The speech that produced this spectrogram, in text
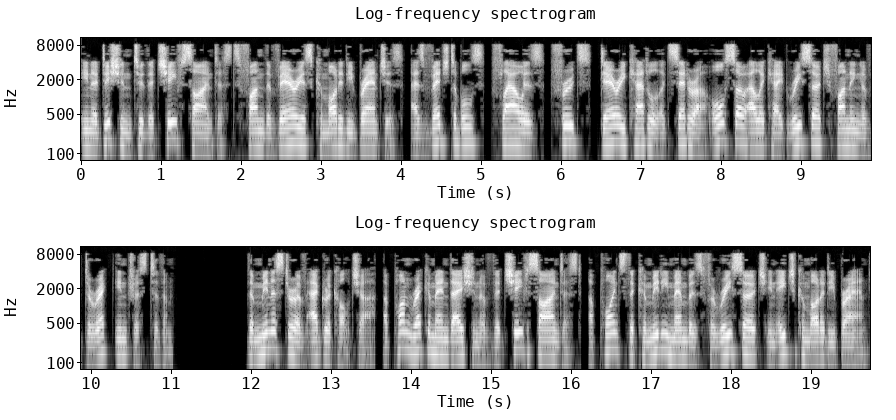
In addition to the chief scientists fund the various commodity branches, as vegetables, flowers, fruits, dairy cattle etc. also allocate research funding of direct interest to them. The Minister of Agriculture, upon recommendation of the chief scientist, appoints the committee members for research in each commodity branch.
